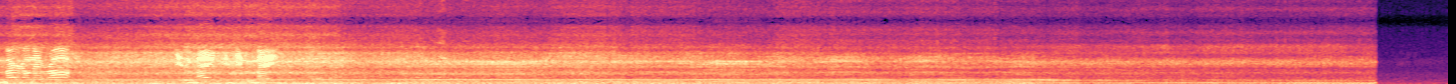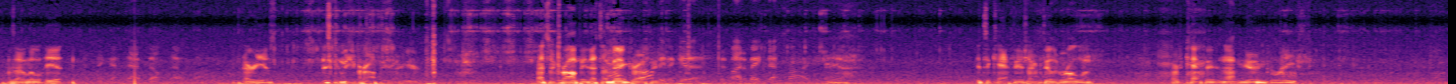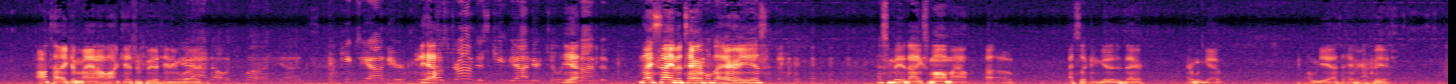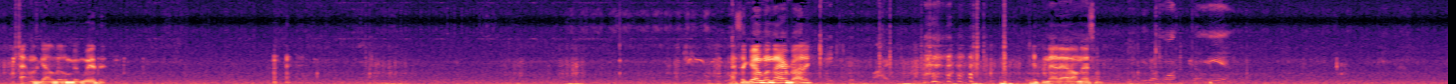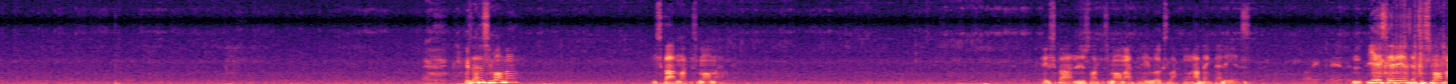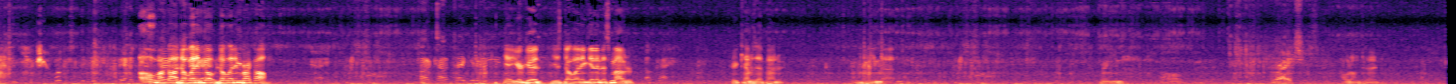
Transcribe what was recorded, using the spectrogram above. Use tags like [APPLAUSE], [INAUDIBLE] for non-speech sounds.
that bird on that rock? Getting mate, it's getting mate. Was that a little hit? There he is. This could be a crappie right here. That's a crappie. That's a big crappie. It's a catfish. I can feel it rolling. First catfish. No, good grief. I'll take him, man. I like catching fish anyway. Yeah, I know, it's fun. Yeah, it's, it keeps you out here. Yeah. Those drums just keep you out here till it's Yeah. time to. They say the terrible day. There he is. [LAUGHS] This would be a dang smallmouth. Uh-oh. That's looking good there. There we go. Oh yeah, that's a heavier fish. That one's got a little bit with it. That's a good one there, buddy. [LAUGHS] Get the net out on this one. Is that a smallmouth? He's fighting like a smallmouth. He's fighting just like a smallmouth, and he looks like one. I think that is? Yes, it is. It's a smallmouth. Oh my God! Don't let him go. Don't let him break off. I'm kind of take it easy. Yeah, you're good. Just don't let him get in this motor. Okay. Here he comes up under. Bring him up. Bring him up. Gracious. Hold on to him.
